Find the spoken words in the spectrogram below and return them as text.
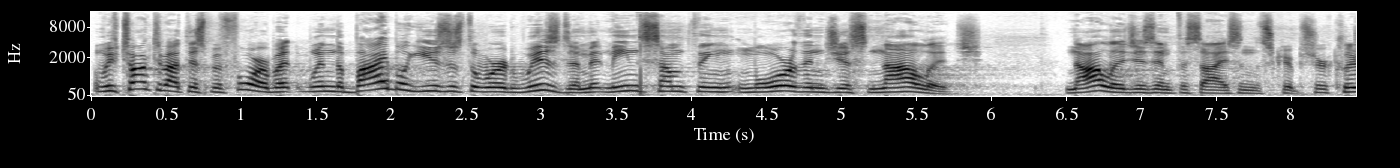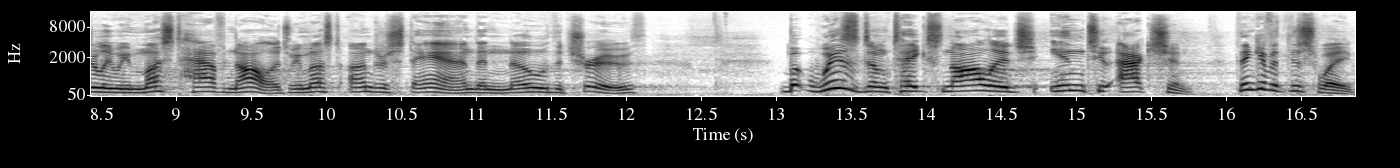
And we've talked about this before, but when the Bible uses the word wisdom, it means something more than just knowledge. Knowledge is emphasized in the scripture. Clearly, we must have knowledge, we must understand and know the truth. But wisdom takes knowledge into action. Think of it this way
